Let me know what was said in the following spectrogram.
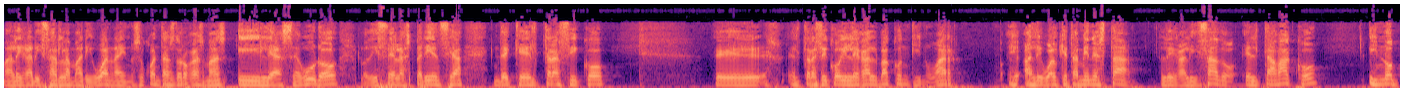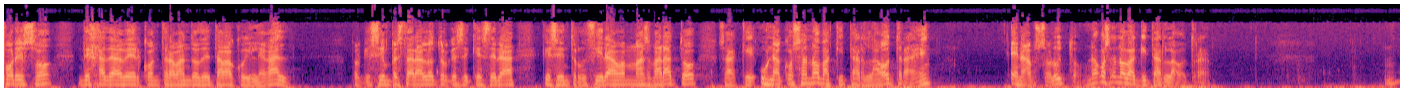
va a legalizar la marihuana y no sé cuántas drogas más, y le aseguro, lo dice la experiencia, de que el tráfico, eh, el tráfico ilegal va a continuar, eh, al igual que también está legalizado el tabaco, y no por eso deja de haber contrabando de tabaco ilegal porque siempre estará el otro que, se, que será que se introducirá más barato, o sea, que una cosa no va a quitar la otra, ¿eh? En absoluto, una cosa no va a quitar la otra. ¿Mm?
